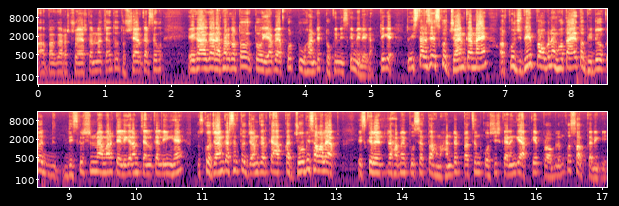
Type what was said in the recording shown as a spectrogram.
आप अगर शेयर करना चाहते हो तो शेयर कर सकते हो एक अगर रेफर करते हो तो यहाँ पे आपको टू टोकन इसके मिलेगा, ठीक है? तो इस तरह से इसको ज्वाइन करना है, और कुछ भी प्रॉब्लम होता है तो वीडियो को डिस्क्रिप्शन में हमारा टेलीग्राम चैनल का लिंक है, उसको ज्वाइन कर सकते हो ज्वाइन करके आपका जो भी सवाल है, आप इसके रिलेटेड हमें पूछ सकते हम हंड्रेड परसेंट कोशिश करेंगे आपके प्रॉब्लम को सॉल्व करेंगे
